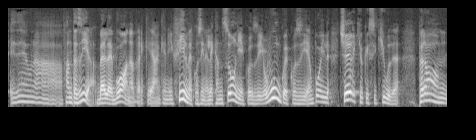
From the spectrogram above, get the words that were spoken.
Ed è una fantasia bella e buona perché anche nei film è così, nelle canzoni è così, ovunque è così, è un po' il cerchio che si chiude, però mm,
